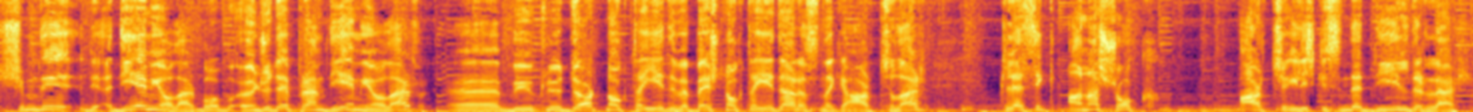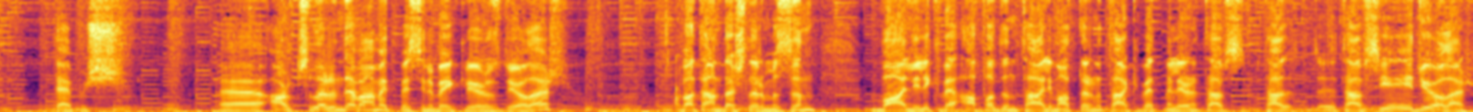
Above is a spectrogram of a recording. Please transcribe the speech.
şimdi diyemiyorlar. Bu, öncü deprem diyemiyorlar. Ee, büyüklüğü 4.7 ve 5.7 arasındaki artçılar klasik ana şok artçı ilişkisinde değildirler demiş. Ee, artçıların devam etmesini bekliyoruz diyorlar. Vatandaşlarımızın valilik ve AFAD'ın talimatlarını takip etmelerini tavsi- ta- tavsiye ediyorlar.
